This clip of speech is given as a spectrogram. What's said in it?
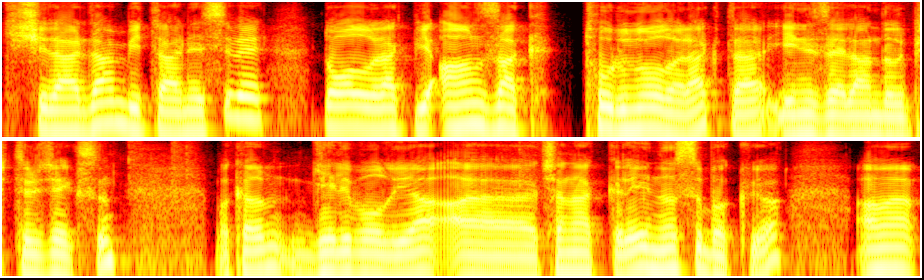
kişilerden bir tanesi ve doğal olarak bir Anzak torunu olarak da Yeni Zelandalı Peter Jackson. Bakalım Gelibolu'ya, Çanakkale'ye nasıl bakıyor. Ama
